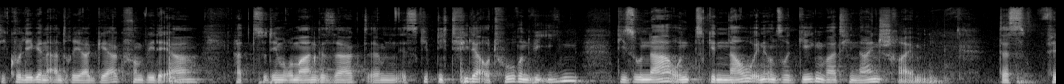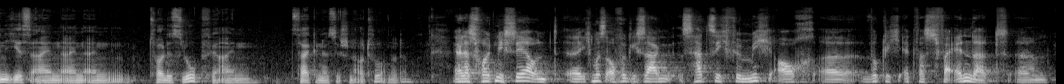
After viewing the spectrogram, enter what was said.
Die Kollegin Andrea Gerg vom WDR hat zu dem Roman gesagt, ähm, es gibt nicht viele Autoren wie ihn, die so nah und genau in unsere Gegenwart hineinschreiben. Das finde ich ist ein, ein, ein tolles Lob für einen zeitgenössischen Autoren, oder? Ja, das freut mich sehr und äh, ich muss auch wirklich sagen, es hat sich für mich auch äh, wirklich etwas verändert. Ähm, äh,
